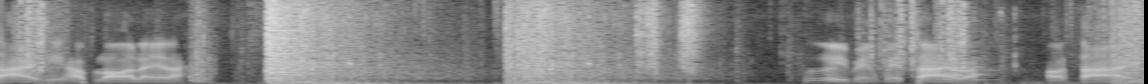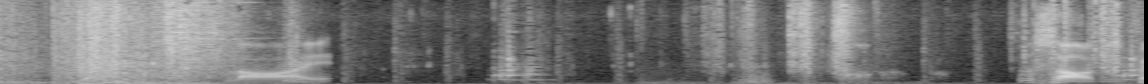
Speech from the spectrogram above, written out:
ตายสิครับรออะไรล่ะ เฮ้ยแม่งไม่ตายว่ะเอาตายร้อยลูกซองยิงไป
